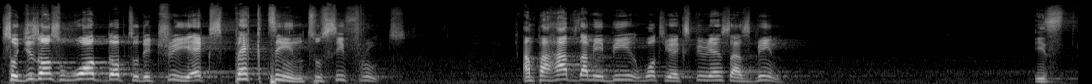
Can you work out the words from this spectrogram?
So Jesus walked up to the tree expecting to see fruit. And perhaps that may be what your experience has been is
